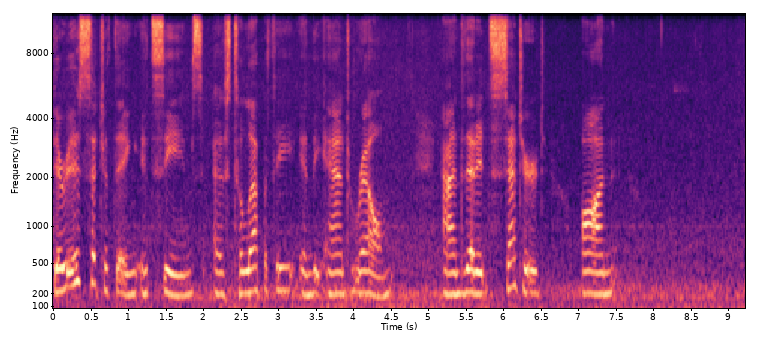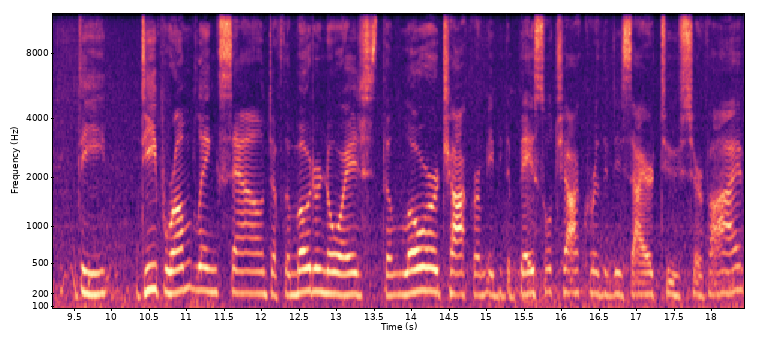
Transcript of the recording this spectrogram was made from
there is such a thing, it seems, as telepathy in the ant realm, and that it's centered on the deep rumbling sound of the motor noise, the lower chakra, maybe the basal chakra, the desire to survive,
